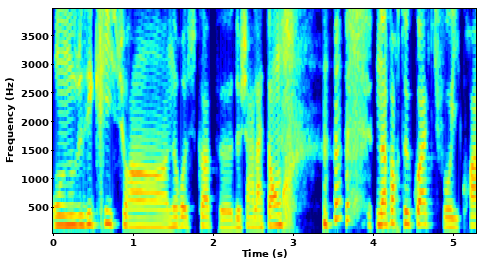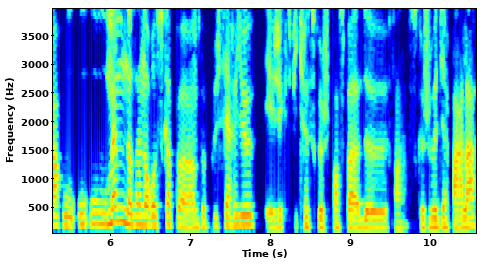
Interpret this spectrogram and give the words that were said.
on nous écrit sur un horoscope de charlatan n'importe quoi qu'il faut y croire ou, même dans un horoscope un peu plus sérieux et j'expliquerai ce que je pense pas de enfin ce que je veux dire par là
